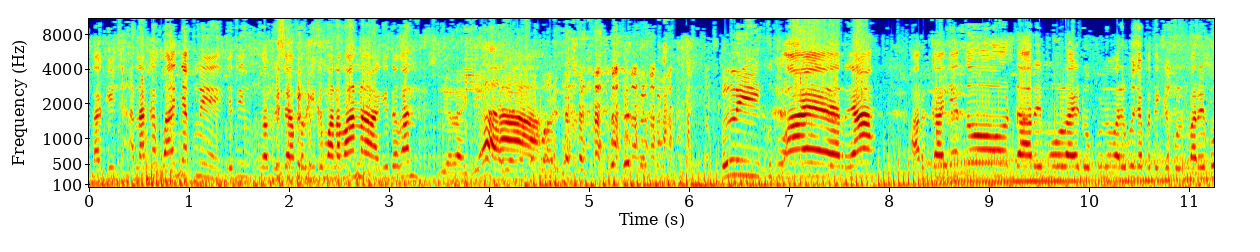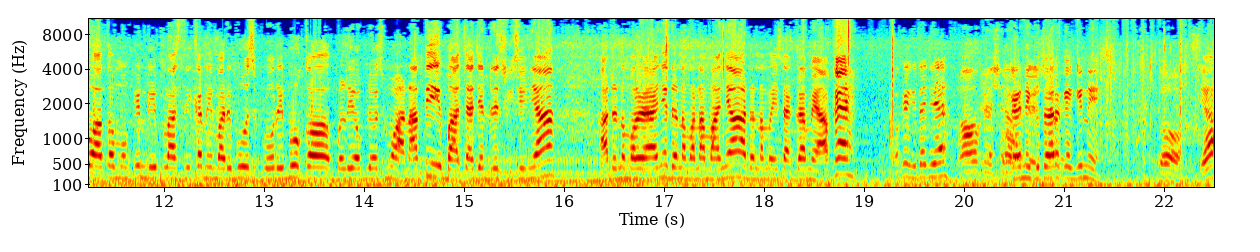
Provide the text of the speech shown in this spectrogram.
lagi anaknya banyak nih, jadi nggak bisa pergi ke mana-mana gitu kan? iya lagi Nah, beli kutu air ya. Harganya tuh dari mulai 25.000 sampai 35.000 atau mungkin diplastikan 5.000, 10.000 ke beliau-beliau semua. Nanti baca aja deskripsinya. Ada nomor WA-nya, ada nama-namanya, ada nama Instagramnya. Oke? Oke, kita aja ya. oke siap Oke, nih kutu air kayak gini. Tuh, ya.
